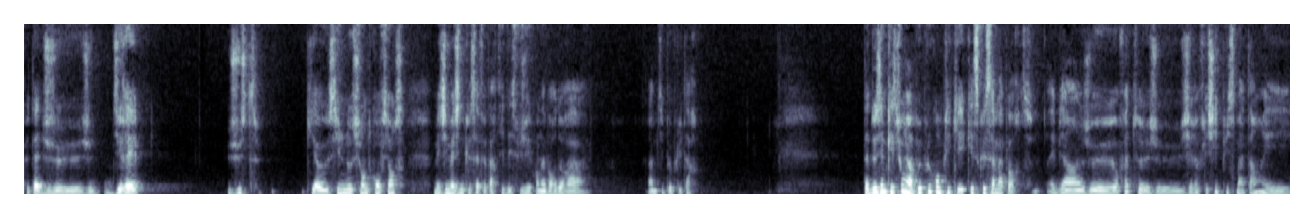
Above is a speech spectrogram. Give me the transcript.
peut-être je, dirais juste qu'il y a aussi une notion de confiance, mais j'imagine que ça fait partie des sujets qu'on abordera un petit peu plus tard. Ta deuxième question est un peu plus compliquée. Qu'est-ce que ça m'apporte? Eh bien, je, en fait, j'y réfléchis depuis ce matin et,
